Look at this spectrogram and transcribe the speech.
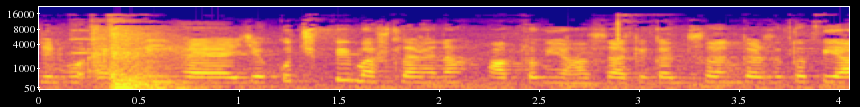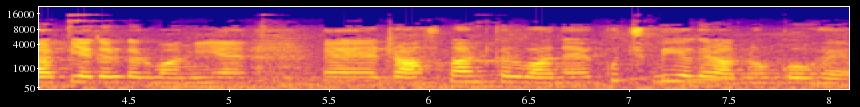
जिनको एक्नी है, या कुछ भी मसला है ना, आप लोग यहाँ से आके कंसर्न कर सकते हो। पीआरपी अगर करवानी है ट्रांसप्लांट करवाना है, कुछ भी अगर आप लोगों को है,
